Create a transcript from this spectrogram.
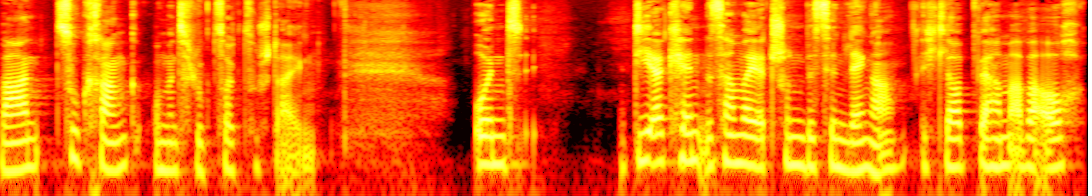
waren zu krank, um ins Flugzeug zu steigen. Und die Erkenntnis haben wir jetzt schon ein bisschen länger. Ich glaube, wir haben aber auch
